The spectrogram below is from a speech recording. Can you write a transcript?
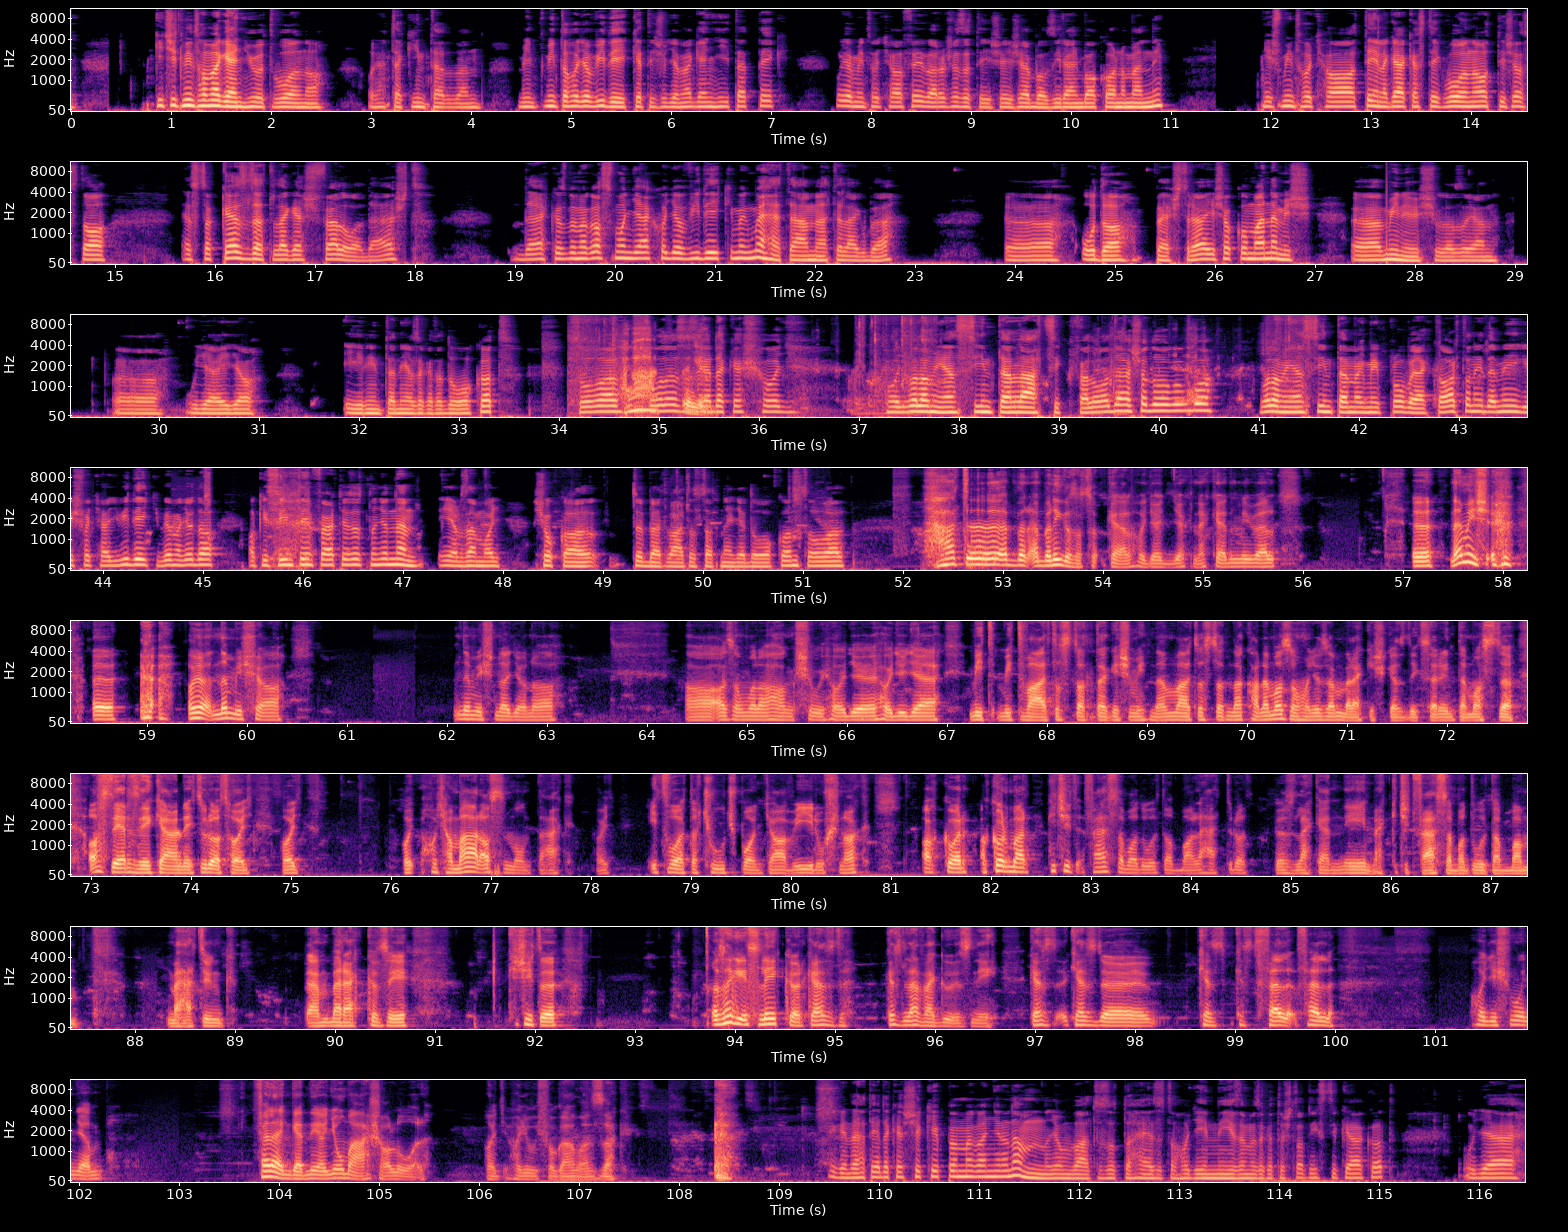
kicsit mintha megenyhült volna olyan tekintetben, mint, mint ahogy a vidéket is ugye megenyhítették, olyan, mintha a főváros vezetése is ebbe az irányba akarna menni, és minthogyha tényleg elkezdték volna ott is ezt a, ezt a kezdetleges feloldást, de közben meg azt mondják, hogy a vidéki meg mehet elméletileg be ö, oda Pestre, és akkor már nem is ö, minősül az olyan ö, ugye így a érinteni ezeket a dolgokat. Szóval, Hát, szóval az az érdekes, hogy hogy valamilyen szinten látszik feloldás a dolgokba, valamilyen szinten meg még próbálják tartani, de mégis, hogyha egy vidéki bemegy oda, aki szintén fertőzött, nagyon nem érzem, hogy sokkal többet változtatna egy a dolgokon, szóval Hát ebben, ebben igazat kell, hogy adjak neked, mivel nem is olyan, nem is a nem is nagyon a, a azon van a hangsúly, hogy, hogy ugye mit, mit változtattak és mit nem változtatnak, hanem azon, hogy az emberek is kezdik szerintem azt, azt érzékelni, tudod, hogy, hogy, hogy, hogyha már azt mondták, hogy itt volt a csúcspontja a vírusnak, akkor, akkor már kicsit felszabadultabban lehet tudod közlekedni, meg kicsit felszabadultabban mehetünk emberek közé. Kicsit az egész légkör kezd, kezd levegőzni, kezd, kezd, kezd, kezd fel, fel, hogy is mondjam, felengedni a nyomás alól, hogy, hogy úgy fogalmazzak. Igen, de hát érdekességképpen meg annyira nem nagyon változott a helyzet, ahogy én nézem ezeket a statisztikákat. Ugye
